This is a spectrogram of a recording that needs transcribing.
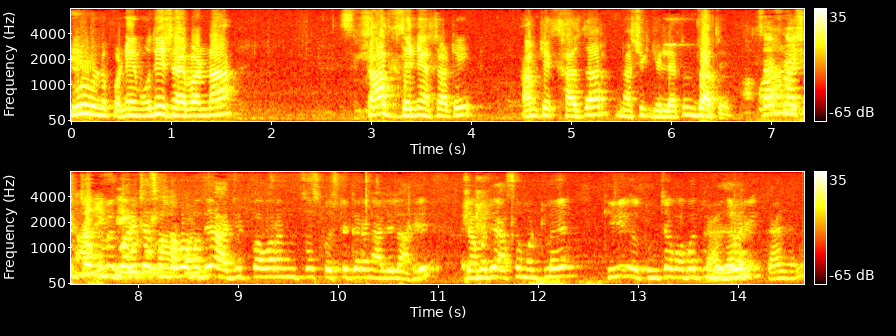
पूर्णपणे मोदी साहेबांना साथ देण्यासाठी आमचे खासदार नाशिक जिल्ह्यातून जाते. साहेब नाशिकच्या उमेदवारीच्या संदर्भामध्ये अजित पवारांचं स्पष्टीकरण आलेलं आहे. त्यामध्ये असं म्हटलंय की तुमच्या बाबत काय झालं? उमेदवारी काय झालं?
